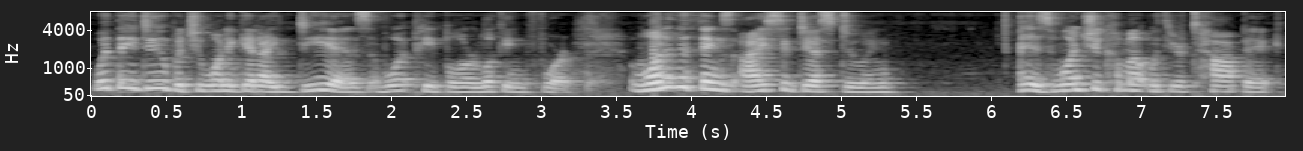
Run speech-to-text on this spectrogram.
what they do, but you want to get ideas of what people are looking for. One of the things I suggest doing is once you come up with your topic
